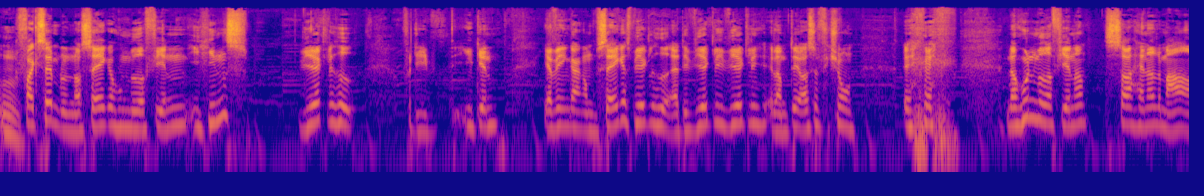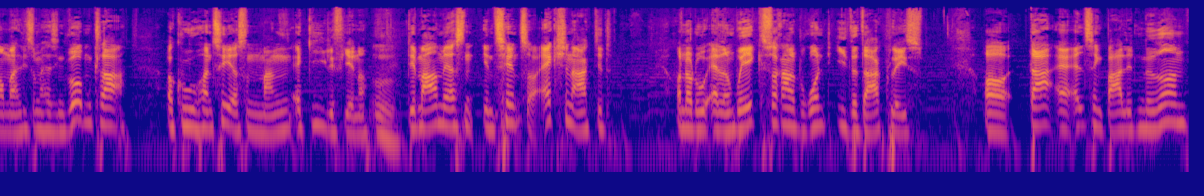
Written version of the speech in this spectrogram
Mm. For eksempel, når Saga hun møder fjenden i hendes virkelighed, fordi igen, jeg ved ikke engang om Sagas virkelighed er det virkelig virkelig, eller om det også er fiktion. når hun møder fjender, så handler det meget om at ligesom have sin våben klar, og kunne håndtere sådan mange agile fjender. Mm. Det er meget mere sådan intens og actionagtigt. Og når du er Alan Wake, så render du rundt i The Dark Place. Og der er alting bare lidt nederen.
